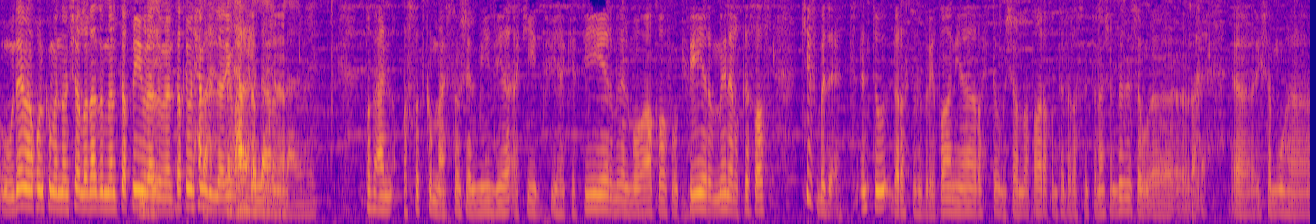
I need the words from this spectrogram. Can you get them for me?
ودائما أقول لكم إنه إن شاء الله لازم نلتقي ولازم نلتقي والحمد لله اليوم الحمد لله. رب العالمين. طبعا قصتكم مع ال social media أكيد فيها كثير من المواقف وكثير من القصص. كيف بدأت؟ أنتم درستوا في بريطانيا رحتوا ما شاء الله طارق انت درست international business أو آه، صحيح. آه يسموها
